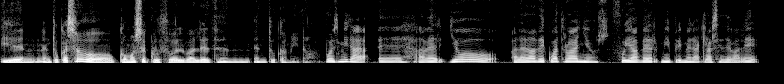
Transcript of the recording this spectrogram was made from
y en, en, tu caso, ¿cómo se cruzó el ballet en, en tu camino? Pues mira, eh, a ver, yo a la edad de cuatro años fui a ver mi primera clase de ballet.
